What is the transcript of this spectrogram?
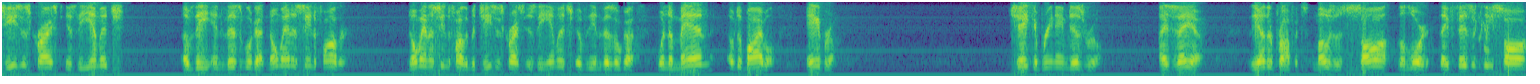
Jesus Christ is the image of the invisible God. No man has seen the Father. No man has seen the Father, but Jesus Christ is the image of the invisible God. When the men of the Bible, Abram, Jacob renamed Israel, Isaiah, the other prophets, Moses, saw the Lord. They physically saw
